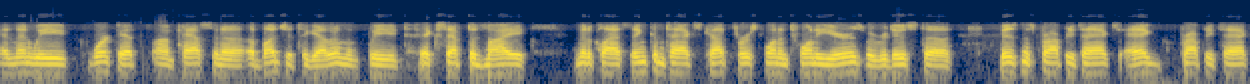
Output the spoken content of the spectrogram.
and then we worked at um, passing a, a budget together, and we accepted my middle class income tax cut, first one in 20 years. We reduced uh, business property tax, ag property tax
